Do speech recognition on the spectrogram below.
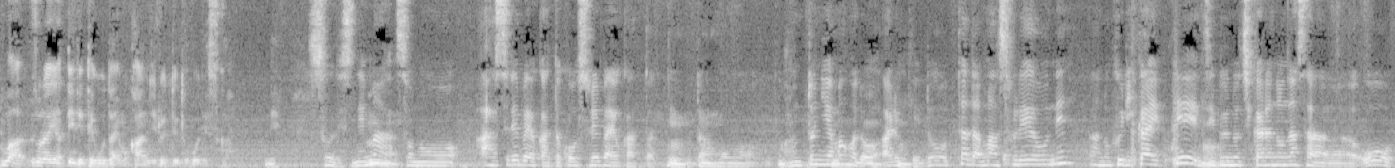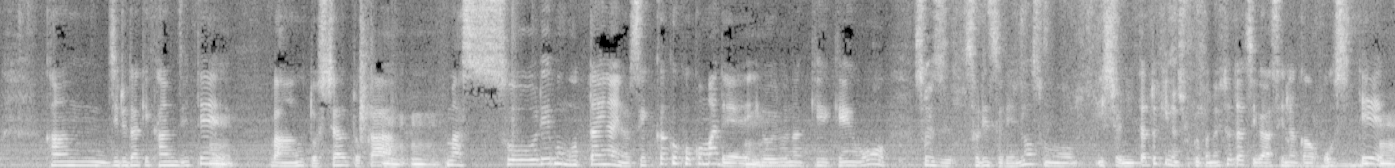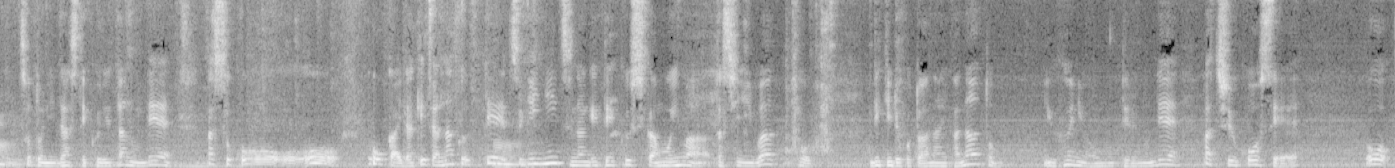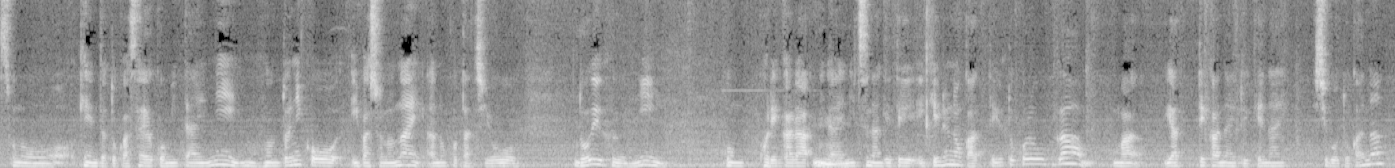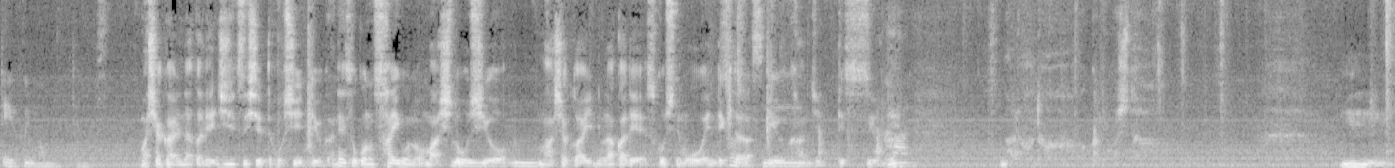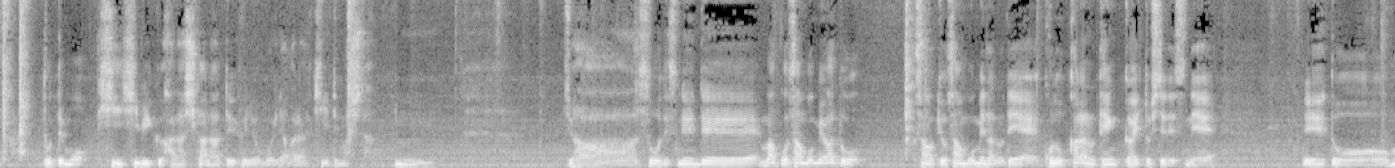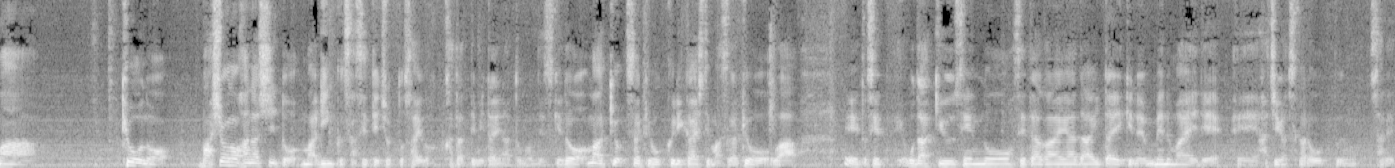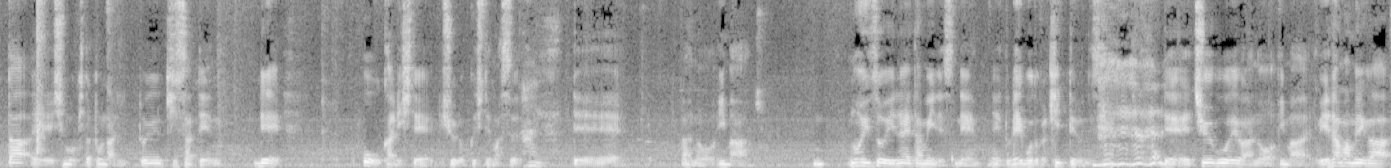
まあそれはやっていて手応えも感じるっていうところですか。ね。そうですね、うん、まあそのああすればよかったこうすればよかったっていうことはもう本当に山ほどあるけどただまあそれをねあの振り返って自分の力のなさを感じるだけ感じて、バーンアウトしちゃうとか、うんうん、まあそれももったいないのでせっかくここまでいろいろな経験をそれぞれそれぞれのその一緒にいた時の職場の人たちが背中を押して外に出してくれたので、まあ、そこを後悔だけじゃなくて次につなげていくしかもう今私はこうできることはないかなというふうには思ってるので、まあ、中高生をその健太とか小夜子みたいにもう本当にこう居場所のないあの子たちをどういうふうにこれから未来につなげていけるのかっていうところが、まあ、やっていかないといけない仕事かなっていうふうに思ってます。まあ、社会の中で自立していってほしいっていうかねそこの最後のまあ指導士を、まあ、社会の中で少しでも応援できたらっていう感じですよね。ねはい、なるほど分かりました。うんとても響く話かなというふうに思いながら聞いてました。うん、じゃあ、そうですね。で、まあ、こう3本目はあと、今日3本目なので、このからの展開としてですね、えっ、ー、と、まあ、今日の場所の話と、まあ、リンクさせてちょっと最後語ってみたいなと思うんですけど、まあ、今日、先ほど繰り返してますが、今日は、えっ、ー、と、小田急線の世田谷大田駅の目の前で、えー、8月からオープンされた、えー、下北隣という喫茶店で、をお借りして収録してます。はい、で、あの、今、ノイズを入れないためにですね、えー、と冷房とか切ってるんですね。で、厨房ではあの、今、枝豆が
